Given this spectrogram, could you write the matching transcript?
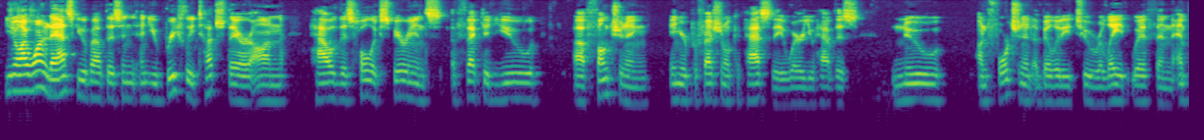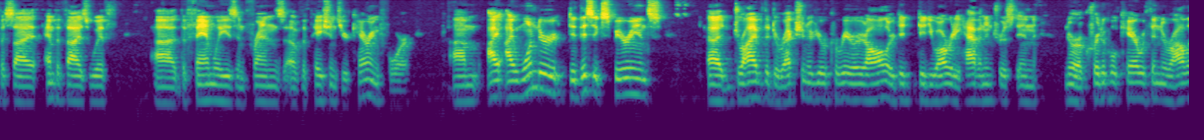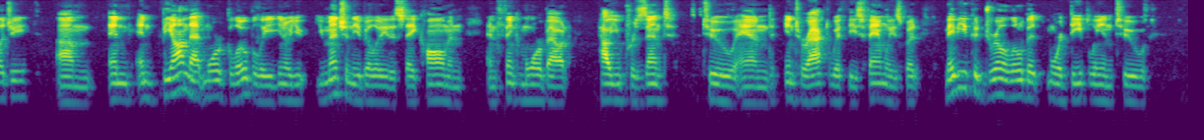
You know, I wanted to ask you about this, and, and you briefly touched there on how this whole experience affected you uh, functioning in your professional capacity, where you have this new, unfortunate ability to relate with and empathize, empathize with uh, the families and friends of the patients you're caring for. Um, I, I, wonder, did this experience uh, drive the direction of your career at all, or did, did you already have an interest in neurocritical care within neurology? Um, and and beyond that, more globally, you know, you, you mentioned the ability to stay calm and and think more about how you present to and interact with these families, but maybe you could drill a little bit more deeply into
